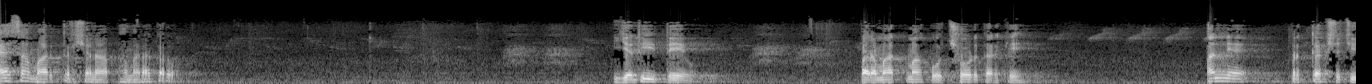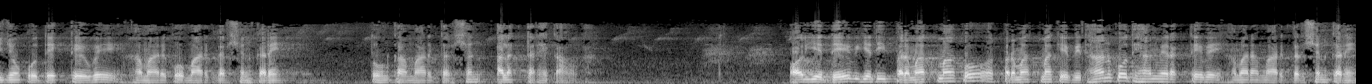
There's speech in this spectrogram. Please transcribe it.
ऐसा मार्गदर्शन आप हमारा करो। यदि देव परमात्मा को छोड़ करके अन्य प्रत्यक्ष चीज़ों को देखते हुए हमारे को मार्गदर्शन करें तो उनका मार्गदर्शन अलग तरह का होगा। और ये देव यदि परमात्मा को और परमात्मा के विधान को ध्यान में रखते हुए हमारा मार्गदर्शन करें,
